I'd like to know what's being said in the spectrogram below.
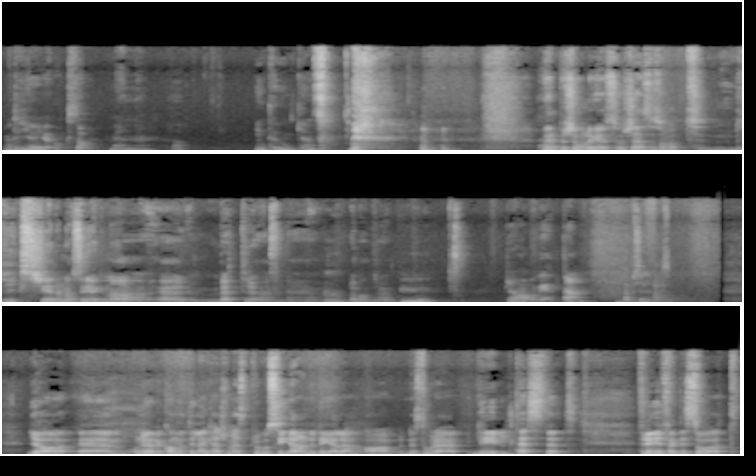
Och det gör jag också, men Ja. inte unken så. Men personligen så känns det som att butikskedjornas egna är bättre än eh, Mm. de andra. Mm. Bra att veta. Absolut. Ja, eh, och nu har vi kommit till den kanske mest provocerande delen av det stora grilltestet. För det är ju faktiskt så att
